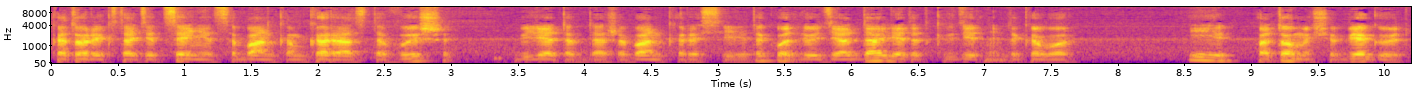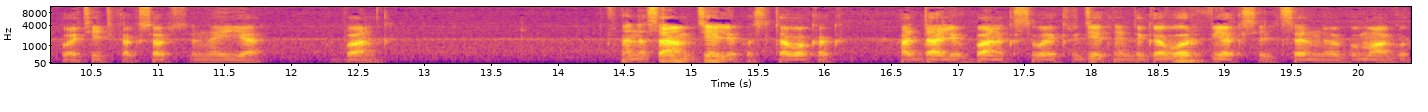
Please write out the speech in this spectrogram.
который, кстати, ценится банком гораздо выше билетов даже Банка России. Так вот, люди отдали этот кредитный договор и потом еще бегают платить, как, собственно, и я, в банк. А на самом деле, после того, как отдали в банк свой кредитный договор, вексель, ценную бумагу,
